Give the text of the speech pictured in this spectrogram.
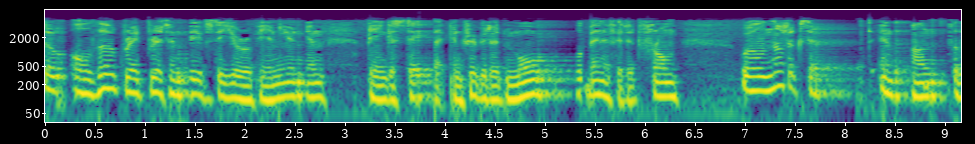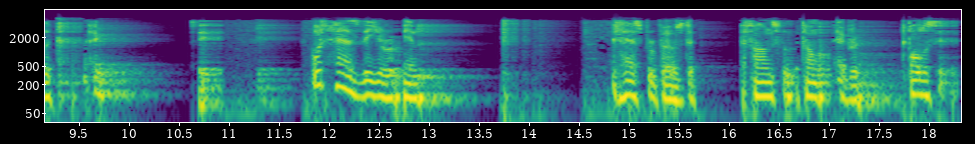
So, although Great Britain leaves the European Union, being a state that contributed more, benefited from, will not accept in the fund for the. What has the European? It has proposed funds for the common agriculture policy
